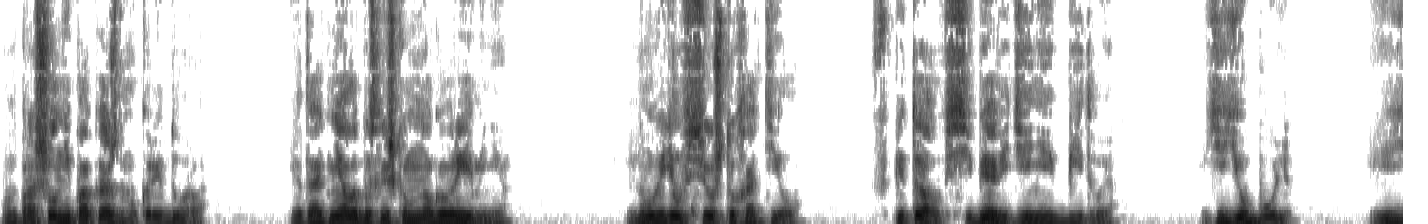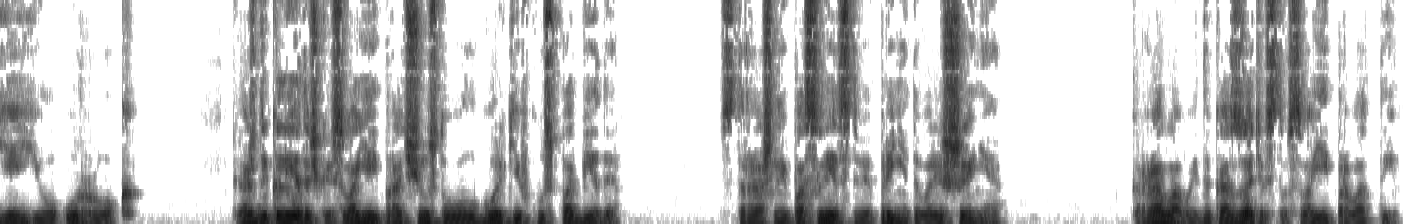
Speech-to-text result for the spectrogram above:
Он прошел не по каждому коридору. Это отняло бы слишком много времени. Но увидел все, что хотел. Впитал в себя видение битвы. Ее боль. И ее урок. Каждой клеточкой своей прочувствовал горький вкус победы. Страшные последствия принятого решения кровавые доказательства своей правоты.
